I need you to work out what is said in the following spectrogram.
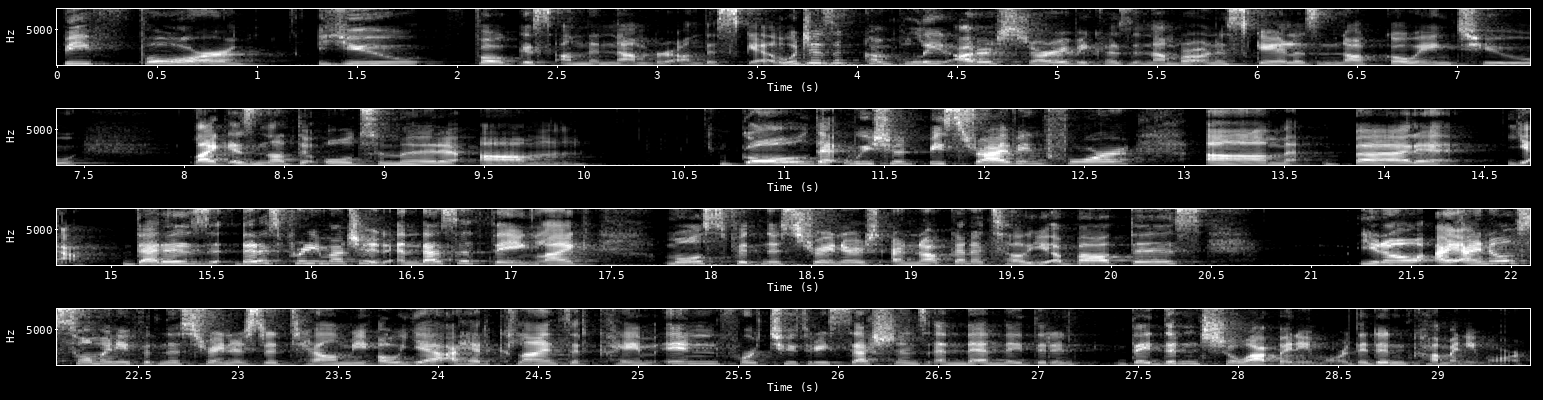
before you focus on the number on the scale, which is a complete other story because the number on the scale is not going to, like, is not the ultimate. um goal that we should be striving for um but yeah that is that is pretty much it. And that's the thing like most fitness trainers are not going to tell you about this. You know I, I know so many fitness trainers that tell me oh yeah i had clients that came in for two three sessions and then they didn't they didn't show up anymore. They didn't come anymore.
